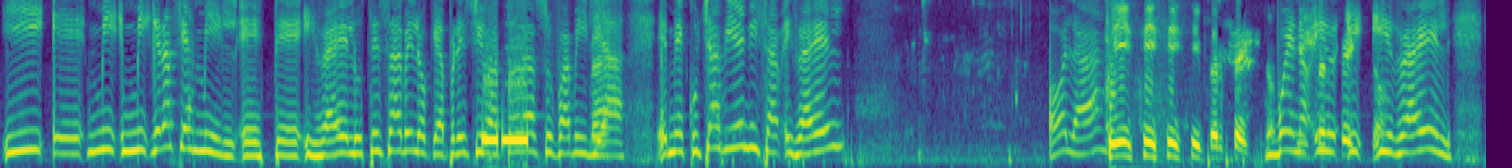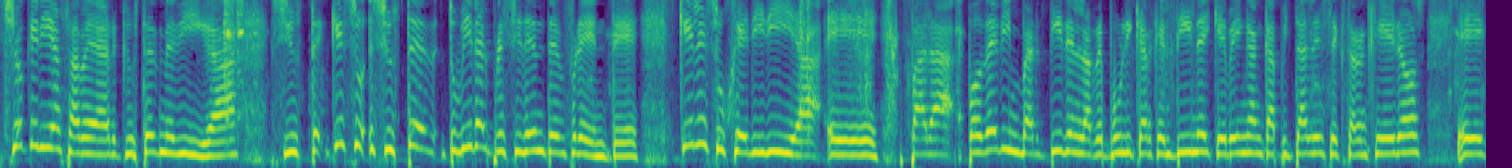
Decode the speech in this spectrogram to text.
Y eh, mi- mi- gracias mil, este Israel. Usted sabe lo que aprecio a toda su familia. Eh, ¿Me escuchás bien, Israel? Hola. Sí, sí, sí, sí, perfecto. Bueno, Sí, perfecto. Israel, yo quería saber que usted me diga si usted, que su- si usted tuviera al presidente enfrente, ¿qué le sugeriría eh, para poder invertir en la República Argentina y que vengan capitales extranjeros? Eh,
